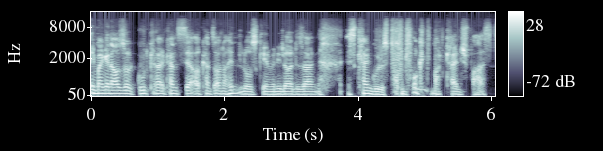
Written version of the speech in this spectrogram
Ich meine, genauso gut kannst du ja auch, kannst auch nach hinten losgehen, wenn die Leute sagen, ist kein gutes Produkt, macht keinen Spaß.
